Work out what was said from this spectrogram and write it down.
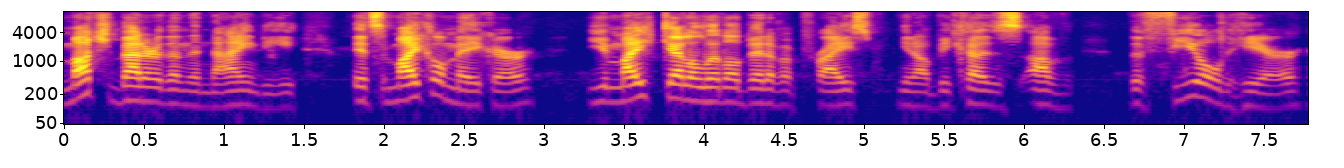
Much better than the 90. It's Michael Maker. You might get a little bit of a price, you know, because of the field here.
